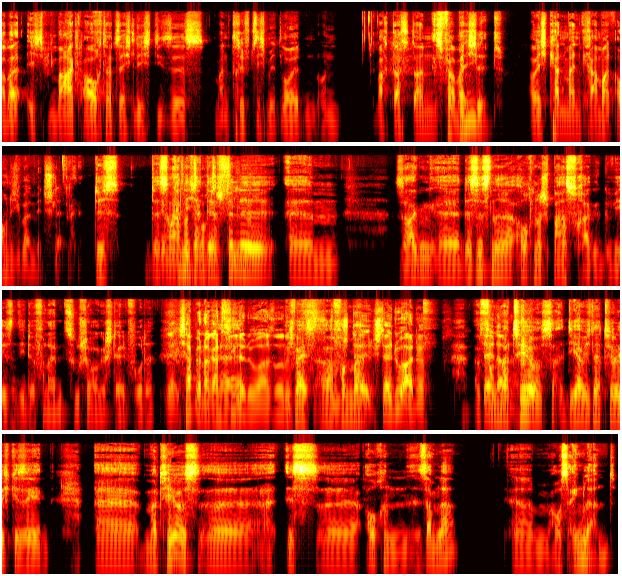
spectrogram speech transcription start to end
aber ich mag auch tatsächlich dieses, man trifft sich mit Leuten und macht das dann. Es aber ich, verbindet. aber ich kann meinen Kram halt auch nicht überall mitschleppen. Das, das kann ich an der. Stelle ähm, sagen. Äh, das ist eine, auch eine Spaßfrage gewesen, die dir von einem Zuschauer gestellt wurde. Ja, ich habe ja noch ganz Äh, viele, du. Also ich weiß, aber von stell, stell du eine. Äh, Stell Von. Matthäus, die habe ich natürlich gesehen. Äh, Matthäus äh, ist äh, auch ein Sammler ähm, aus England.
